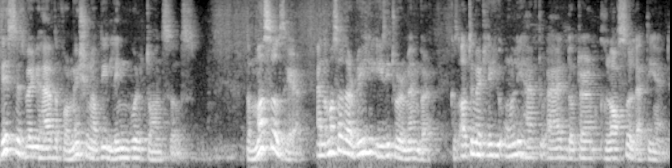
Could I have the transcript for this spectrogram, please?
this is where you have the formation of the lingual tonsils. The muscles here, and the muscles are really easy to remember because ultimately you only have to add the term glossal at the end.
